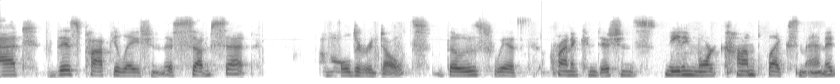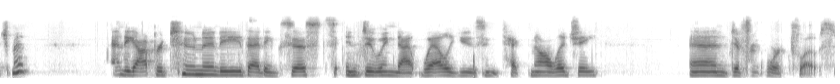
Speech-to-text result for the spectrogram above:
at this population, this subset of older adults, those with chronic conditions needing more complex management, and the opportunity that exists in doing that well using technology and different workflows.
